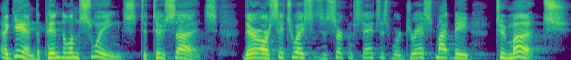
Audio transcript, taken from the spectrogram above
Again, the pendulum swings to two sides. There are situations and circumstances where dress might be too much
